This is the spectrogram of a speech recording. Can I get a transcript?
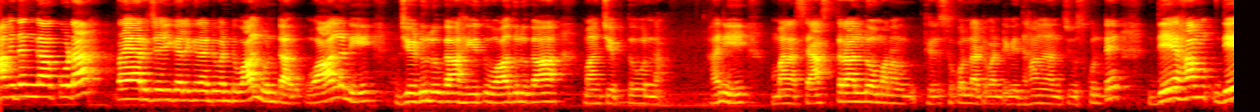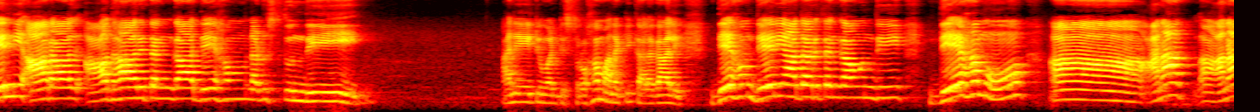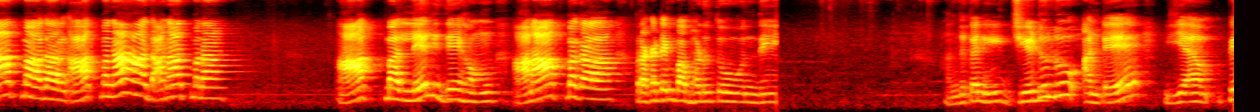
ఆ విధంగా కూడా తయారు చేయగలిగినటువంటి వాళ్ళు ఉంటారు. వాళ్ళని జడులుగా హేతువాదులుగా మనం చెప్తూ ఉన్నాం. అని మన శాస్త్రాల్లో మనం తెలుసుకున్నటువంటి విధానాన్ని చూసుకుంటే దేహం దేన్ని ఆరా ఆధారితంగా దేహం నడుస్తుంది అనేటువంటి స్పృహ మనకి కలగాలి. దేహం దేని ఆధారితంగా ఉంది? దేహము అనా అనాత్మ ఆధార ఆత్మనా అనాత్మనా? ఆత్మ లేని దేహం అనాత్మగా ప్రకటింపబడుతూ ఉంది. అందుకని జడులు అంటే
